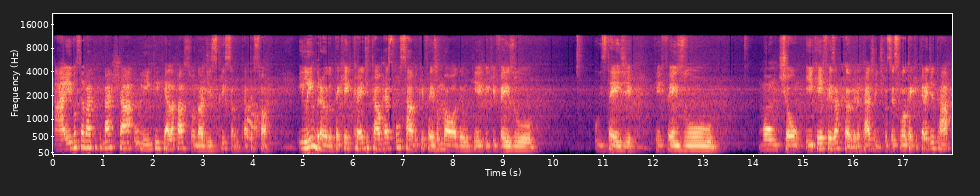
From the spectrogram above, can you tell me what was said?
Aí você vai ter que baixar o link que ela passou na descrição, tá pessoal? E lembrando, tem que acreditar o responsável que fez o model, que, que fez o, o stage, que fez o Montion e quem fez a câmera, tá gente? Vocês vão ter que acreditar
